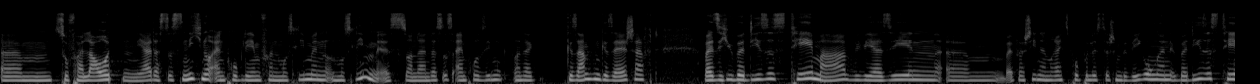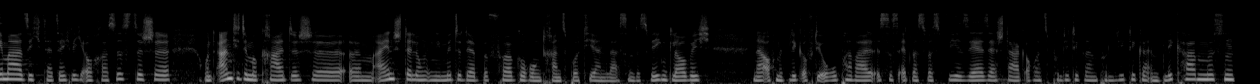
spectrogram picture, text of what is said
ähm, zu verlauten, ja, dass das nicht nur ein Problem von Musliminnen und Muslimen ist, sondern das ist ein Problem gesamten Gesellschaft, weil sich über dieses Thema, wie wir ja sehen ähm, bei verschiedenen rechtspopulistischen Bewegungen, über dieses Thema sich tatsächlich auch rassistische und antidemokratische ähm, Einstellungen in die Mitte der Bevölkerung transportieren lassen. Deswegen glaube ich, na, auch mit Blick auf die Europawahl ist es etwas, was wir sehr, sehr stark auch als Politikerinnen und Politiker im Blick haben müssen.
